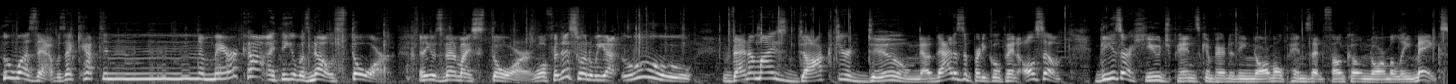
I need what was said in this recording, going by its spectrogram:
Who was that? Was that Captain America? I think it was... No, it was Thor. I think it was Venomized Thor. Well, for this one, we got... Ooh! Venomized Doctor Doom. Now that is a pretty cool pin. Also, these are huge pins compared to the normal pins that Funko normally makes.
